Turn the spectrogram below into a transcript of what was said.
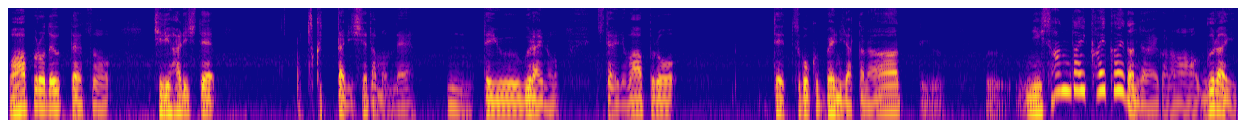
ワープロで打ったやつを切り張りして作ったりしてたもんね。うん、っていうぐらいの時代でワープロってすごく便利だったなっていう。2、3台買い替えたんじゃないかなぐらい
